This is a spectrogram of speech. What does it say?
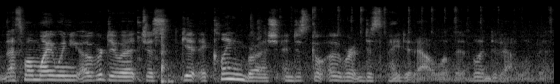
That's one way when you overdo it, just get a clean brush and just go over it and dissipate it out a little bit. Blend it out a little bit.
